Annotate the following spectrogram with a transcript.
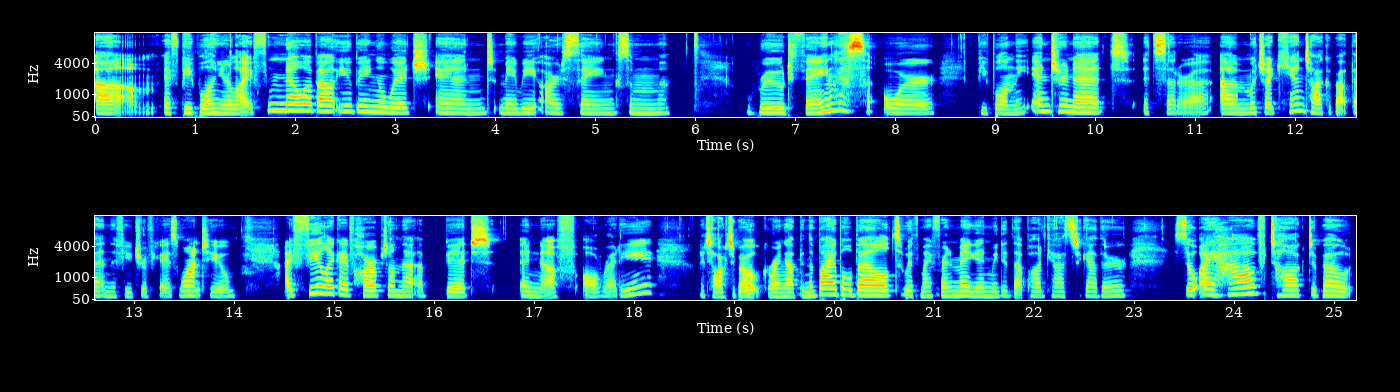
um, if people in your life know about you being a witch and maybe are saying some rude things or people on the internet, etc. Um, which I can talk about that in the future if you guys want to. I feel like I've harped on that a bit enough already. I talked about growing up in the Bible Belt with my friend Megan. We did that podcast together. So I have talked about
